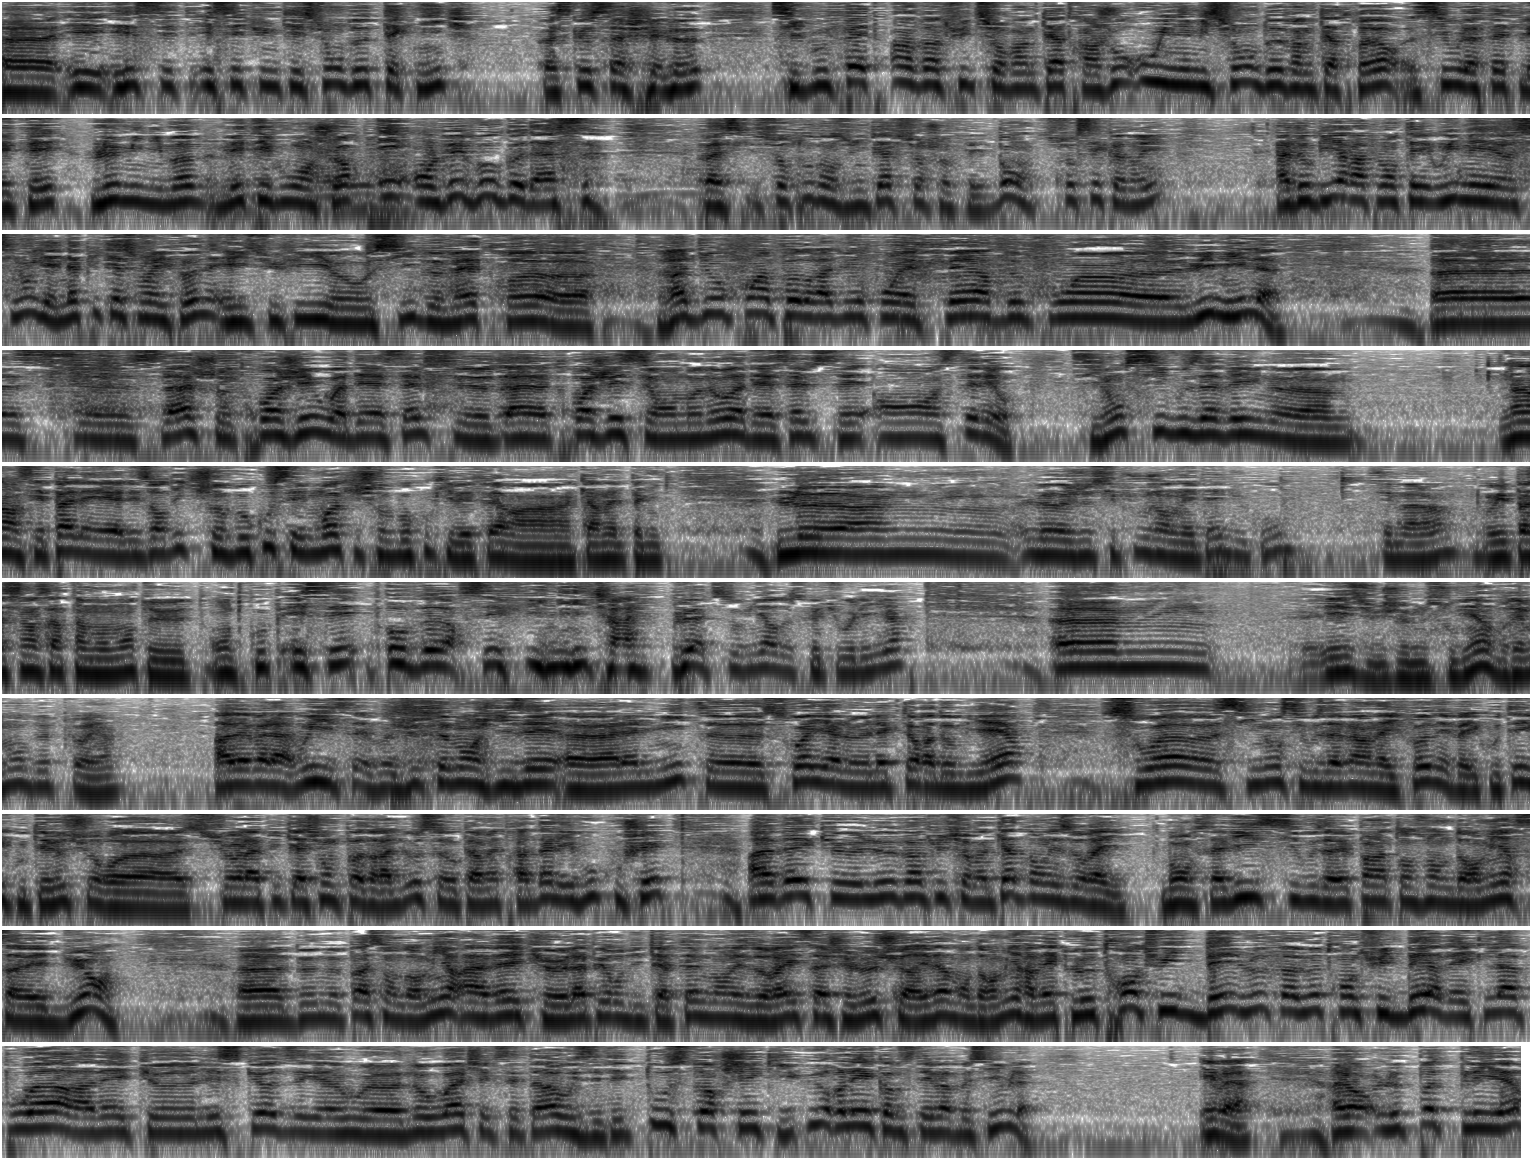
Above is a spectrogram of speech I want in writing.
Euh, et et c'est et c'est une question de technique. Parce que sachez-le, si vous faites un 28 sur 24 un jour ou une émission de 24 heures, si vous la faites l'été, le minimum, mettez-vous en short et enlevez vos godasses. Parce que surtout dans une cave surchauffée. Bon, sur ces conneries, Adobe a planté. Oui, mais euh, sinon il y a une application iPhone et il suffit euh, aussi de mettre euh, radio.podradio.fr 2.8000 euh, s- slash 3G ou ADSL. c'est- euh, 3G c'est en mono, ADSL c'est en stéréo. Sinon, si vous avez une non, non, c'est pas les, les ordi qui chauffent beaucoup, c'est moi qui chauffe beaucoup qui vais faire un kernel panique. Le, je sais plus où j'en étais du coup. C'est malin. Oui, passer un certain moment, on te coupe et c'est over, c'est fini. Tu n'arrives plus à te souvenir de ce que tu voulais dire. Euh, et je, me souviens vraiment de plus rien. Ah ben voilà, oui, justement, je disais euh, à la limite, euh, soit il y a le lecteur Adobe Air, soit euh, sinon si vous avez un iPhone, et ben écoutez, écoutez-le sur sur l'application Pod Radio, ça vous permettra d'aller vous coucher avec le 28 sur 24 dans les oreilles. Bon, ça dit, si vous n'avez pas l'intention de dormir, ça va être dur. Euh, de ne pas s'endormir avec euh, l'apéro du Capitaine dans les oreilles, sachez-le, je suis arrivé à m'endormir avec le 38B, le fameux 38B avec la poire, avec euh, les Scuds et, No Watch, etc., où ils étaient tous torchés, qui hurlaient comme c'était pas possible. Et voilà. Alors le pod player,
